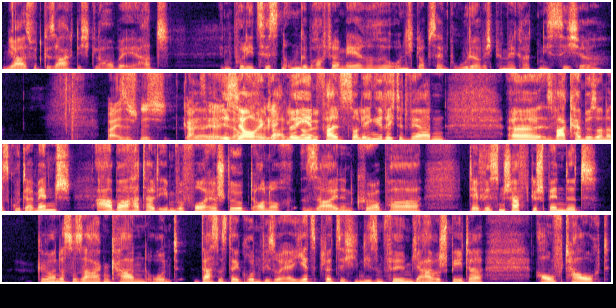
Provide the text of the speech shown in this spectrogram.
ja, es wird gesagt, ich glaube, er hat einen Polizisten umgebracht oder mehrere und ich glaube sein Bruder, aber ich bin mir gerade nicht sicher. Weiß ich nicht, ganz äh, ehrlich. Ist ja auch egal, ne? Jedenfalls soll er hingerichtet werden. Äh, es war kein besonders guter Mensch, aber hat halt eben, bevor er stirbt, auch noch seinen Körper der Wissenschaft gespendet wenn man das so sagen kann. Und das ist der Grund, wieso er jetzt plötzlich in diesem Film Jahre später auftaucht.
